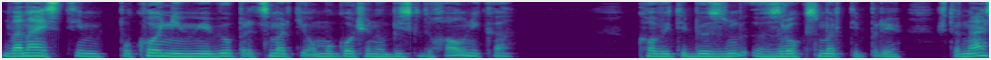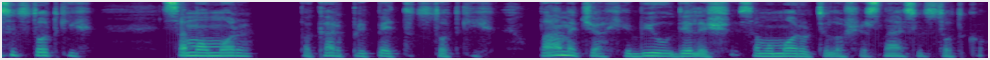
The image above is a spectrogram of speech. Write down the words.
12 pokojnim je bil pred smrtjo omogočen obisk duhovnika, COVID je bil vzrok smrti pri 14 odstotkih, samomor pa kar pri 5 odstotkih. V Pamečah je bil delež samomorov celo 16 odstotkov.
